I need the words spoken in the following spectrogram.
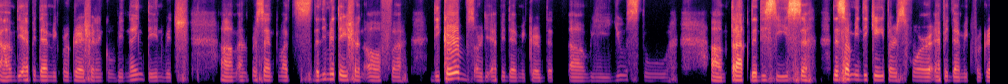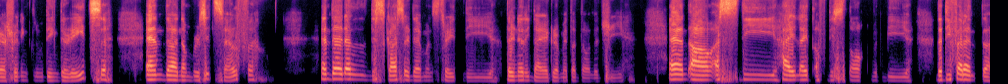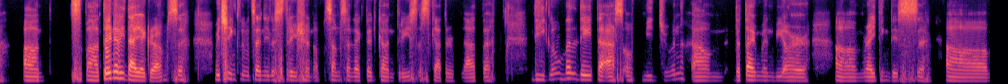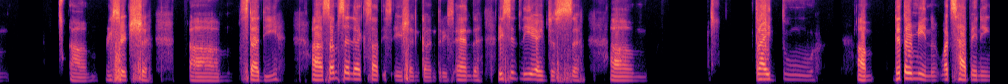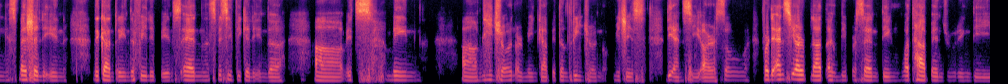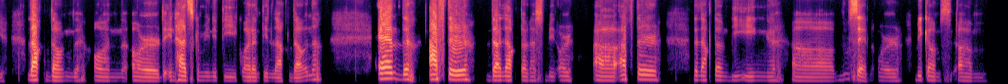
um, the epidemic progression in COVID-19, which um, I'll present what's the limitation of uh, the curves or the epidemic curve that uh, we use to um, track the disease. There's some indicators for epidemic progression, including the rates and the numbers itself. And then I'll discuss or demonstrate the ternary diagram methodology. And uh, as the highlight of this talk would be the different uh, uh, uh, ternary diagrams, which includes an illustration of some selected countries, a scatter plot, the global data as of mid-June, um, the time when we are um, writing this um, um research um, study, uh, some select Southeast Asian countries. And recently, I just um, tried to um, determine what's happening, especially in the country, in the Philippines, and specifically in the uh, its main uh, region or main capital region, which is the NCR. So for the NCR plot, I'll be presenting what happened during the lockdown on or the enhanced community quarantine lockdown. And after the lockdown has been, or uh, after the lockdown being uh, loosened or becomes um,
